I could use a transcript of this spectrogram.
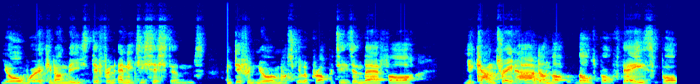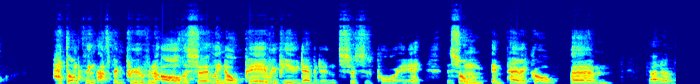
you're working on these different energy systems and different neuromuscular properties, and therefore you can train hard on those both days, but I don't think that's been proven at all. There's certainly no peer reviewed evidence to support it. There's some empirical um, kind of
